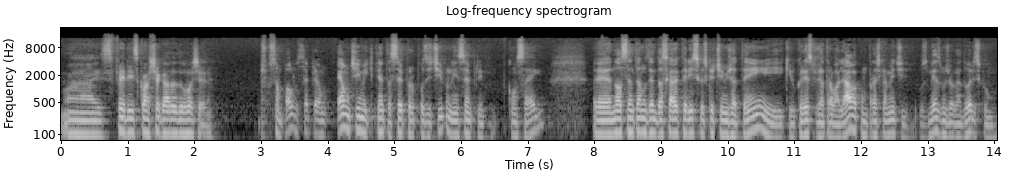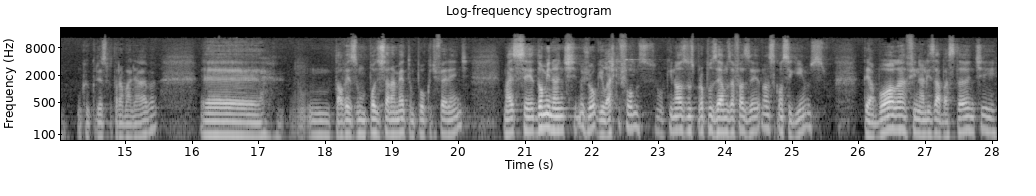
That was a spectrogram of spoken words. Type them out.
mas feliz com a chegada do Rogério. Acho que o São Paulo sempre é um, é um time que tenta ser propositivo, nem sempre consegue. É, nós tentamos dentro das características que o time já tem e que o Crespo já trabalhava, com praticamente os mesmos jogadores com, com que o Crespo trabalhava. É, um, talvez um posicionamento um pouco diferente, mas ser dominante no jogo. Eu acho que fomos. O que nós nos propusemos a fazer, nós conseguimos ter a bola, finalizar bastante.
